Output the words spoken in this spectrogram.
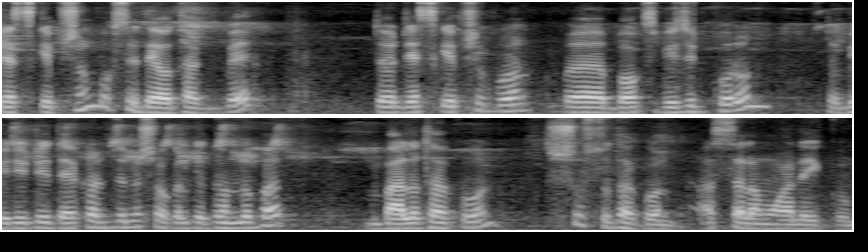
ডেসক্রিপশন বক্সে দেওয়া থাকবে। তো ডেসক্রিপশন বক্স ভিজিট করুন। তো ভিডিওটি দেখার জন্য সকলকে ধন্যবাদ। ভালো থাকুন, সুস্থ থাকুন। আসসালামু আলাইকুম।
